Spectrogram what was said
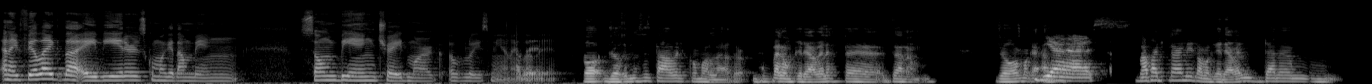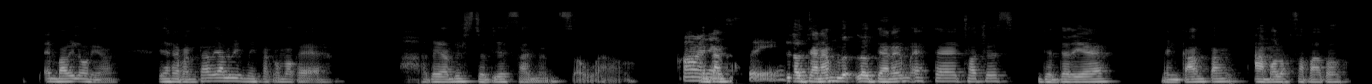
And I feel like the aviators como que también son bien trademark of Luis Me and I love it. yo, yo necesitaba ver como leather, pero quería ver este denim. Yo como que Yes. una parte de mí como quería ver denim en Babilonia y de repente había Luis y fue como que ah, they understood the assignment so well. Honestly. Los denim, lo- los denim este, touches 10 de 10 me encantan. Amo los zapatos.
